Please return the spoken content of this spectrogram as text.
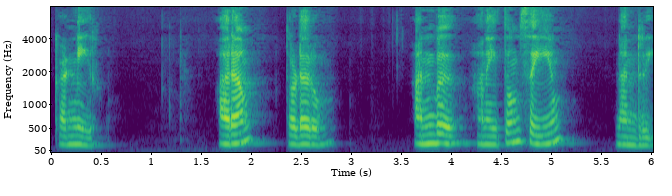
கண்ணீர். அறம் தொடரும். அன்பு அனைத்தும் செய்யும். நன்றி.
